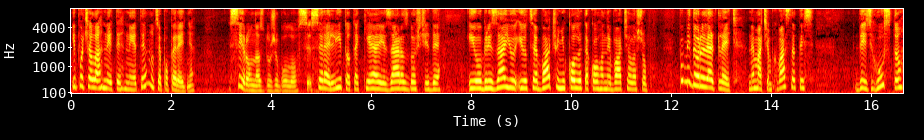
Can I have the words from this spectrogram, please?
І почала гнити, гнити. Ну, це попередня. Сиро в нас дуже було. Сире літо таке, і зараз дощ іде. І обрізаю, і оце бачу, ніколи такого не бачила, щоб помідори ледь-ледь. Нема чим хвастатись. Десь густо,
